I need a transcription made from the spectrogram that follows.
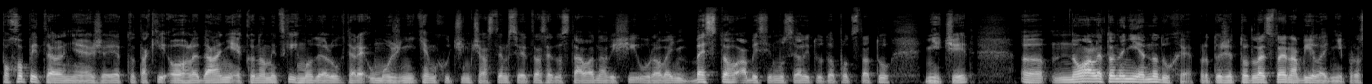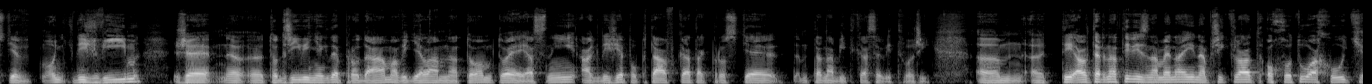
pochopitelně, že je to taky o hledání ekonomických modelů, které umožní těm chudším částem světa se dostávat na vyšší úroveň bez toho, aby si museli tuto podstatu ničit. Eh, no ale to není jednoduché, protože tohle je na bílední. Prostě když vím, že eh, to dříví někde prodám a vydělám na tom, to je jasný a když je poptávka, tak prostě ta nabídka se vytvoří. Ehm, eh, ty alternativy znamenají například ochotu a chuť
